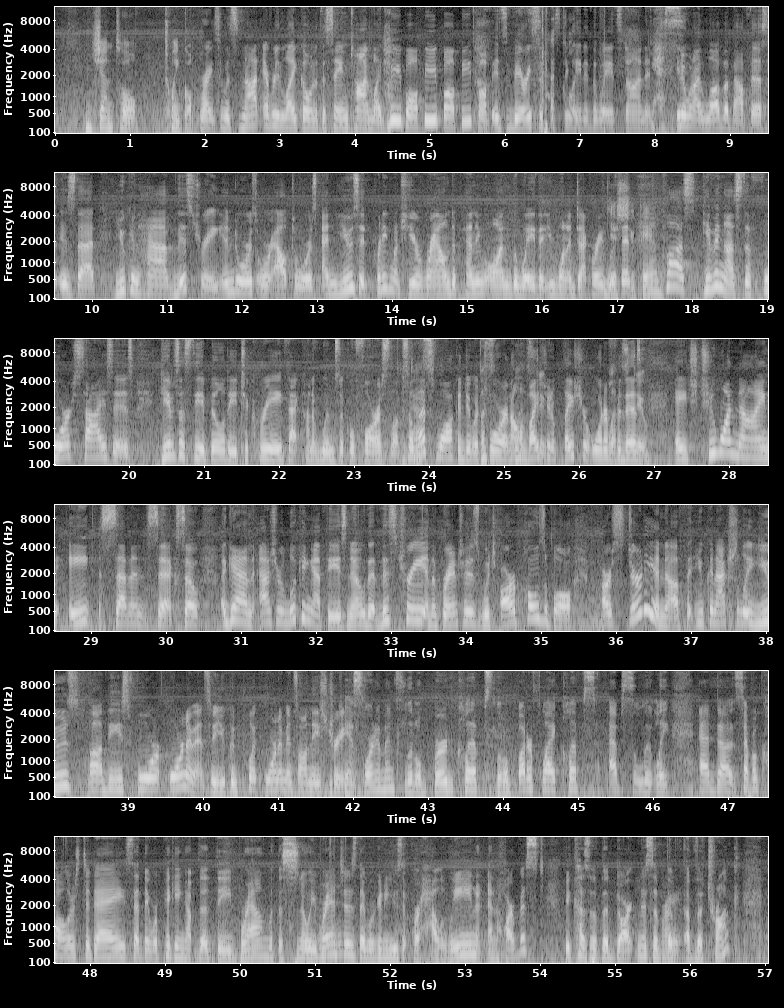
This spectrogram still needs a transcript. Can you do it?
gentle twinkle. Right, so it's not every light going at the same time like beep bop, beep bop, beep bop. It's very sophisticated the way it's done. And yes. you know what I love about this is that you can have this tree indoors or outdoors and use it pretty much year round depending on the way that you want to decorate yes, with it. Yes, you can. Plus, giving us the four sizes gives us the ability to create that kind of whimsical forest look. So let's walk and do a let's, tour and I'll invite do. you to place your order let's for this. Do. H219876. So again, as you're looking at these, know that this tree and the branches, which are posable, are sturdy enough that you can actually use uh, these for ornaments. So you can put ornaments on these trees. Ornaments, little bird clips, little butterfly clips, absolutely. And uh, several callers today said they were picking up the, the brown with the snowy mm-hmm. branches. Mm -hmm. They were going to use it for Halloween and harvest because of the darkness of, right. the, of the trunk.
